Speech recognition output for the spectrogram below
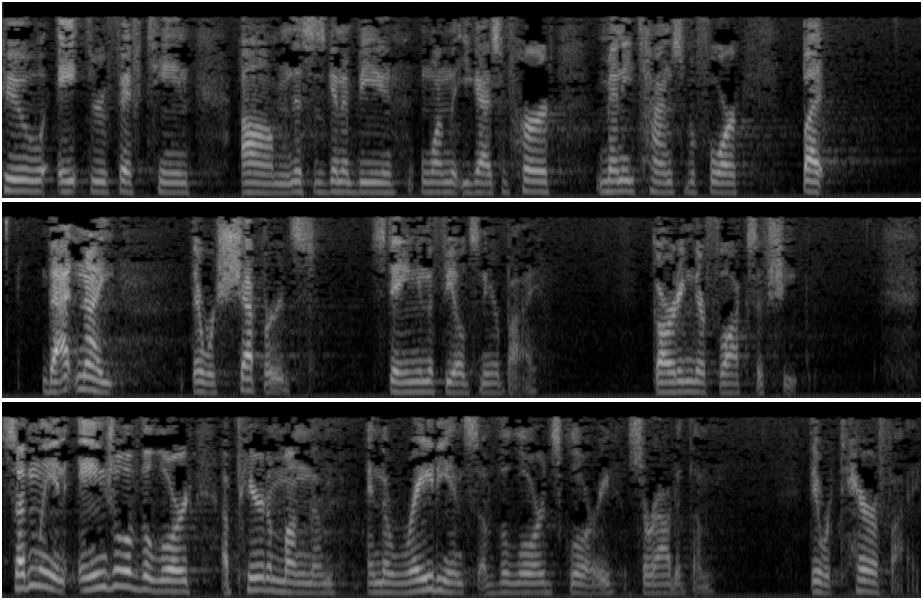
2 8 through 15. Um, this is going to be one that you guys have heard many times before. But that night, there were shepherds staying in the fields nearby, guarding their flocks of sheep. Suddenly, an angel of the Lord appeared among them, and the radiance of the Lord's glory surrounded them. They were terrified.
